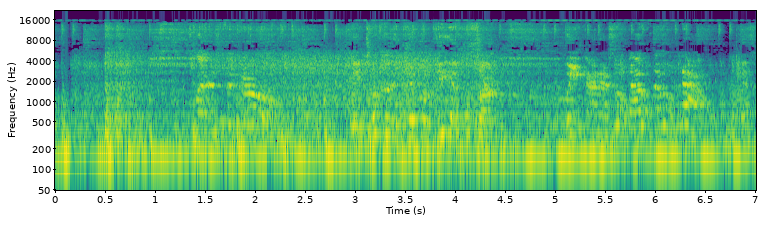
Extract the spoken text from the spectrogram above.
Where's the girl? They took her to Jibodea, sir. We gotta stop them now. Yes,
